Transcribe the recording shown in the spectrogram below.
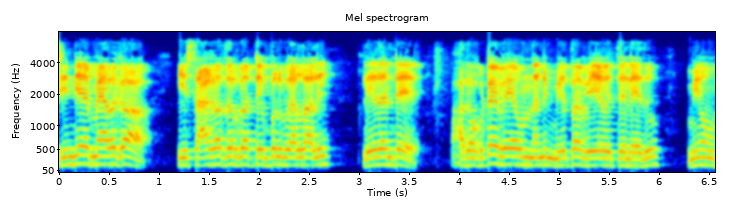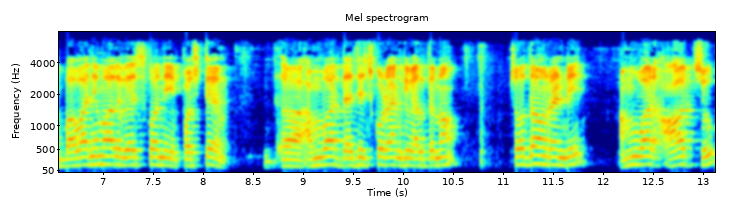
సిండియా మీదుగా ఈ సాగరదుర్గ టెంపుల్కి వెళ్ళాలి. లేదంటే అదొకటే వే ఉందండి మిగతా వే అయితే లేదు. మేము భవానిమాలు వేసుకొని ఫస్ట్ టైం అమ్మవారి దర్శించుకోవడానికి వెళ్తున్నాం. చూద్దాం రండి. అమ్మవారి ఆర్చ్.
